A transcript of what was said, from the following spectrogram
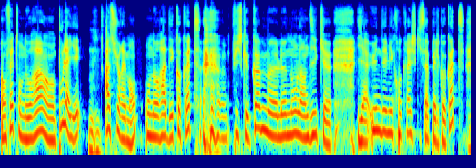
En fait, on aura un poulailler, mhm. assurément. On aura des cocottes, puisque comme euh, le nom l'indique, euh, il y a une des micro-crèches qui s'appelle Cocotte. Mhm.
